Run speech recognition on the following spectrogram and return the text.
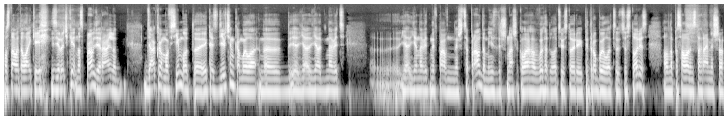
поставити лайки і зірочки. Насправді реально дякуємо всім. От е, якась дівчинка мила. я, я навіть. Е, Я, я навіть не впевнений, що це правда. Мені здається, що наша колега вигадала цю історію і підробила цю, цю сторіс, але написала в інстаграмі, що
